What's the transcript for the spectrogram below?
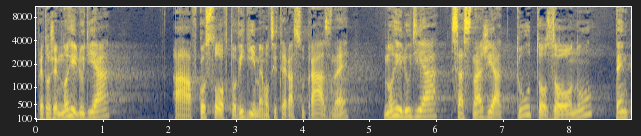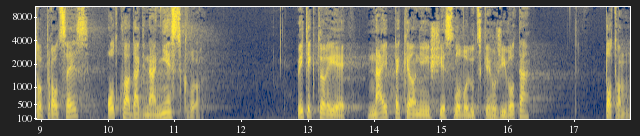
Pretože mnohí ľudia, a v kostoloch to vidíme, hoci teraz sú prázdne, mnohí ľudia sa snažia túto zónu, tento proces odkladať na neskôr. Viete, ktoré je najpekelnejšie slovo ľudského života? Potom.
